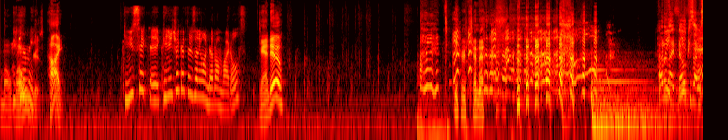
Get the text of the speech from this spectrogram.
Bo- Hey, Hi. can you say? Uh, can you check if there's anyone dead on vitals? Can do. You're gonna. How did Wait, I know? Because I was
